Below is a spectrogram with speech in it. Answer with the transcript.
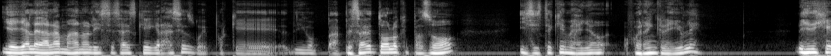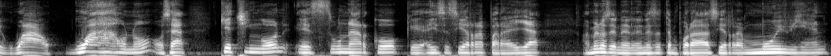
y ella le da la mano, le dice, ¿sabes qué? Gracias, güey, porque digo, a pesar de todo lo que pasó, hiciste que mi año fuera increíble. Y dije, wow, wow, ¿no? O sea, qué chingón es un arco que ahí se cierra para ella, al menos en, en esa temporada cierra muy bien.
